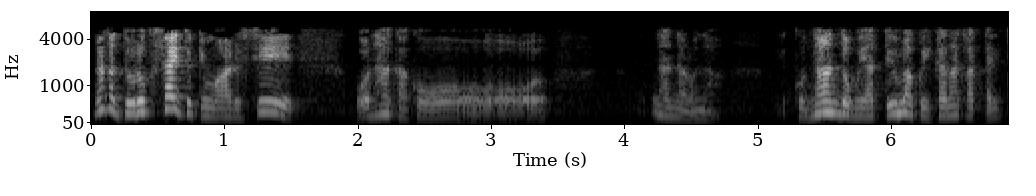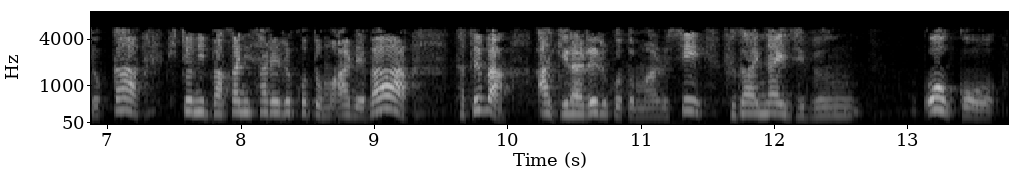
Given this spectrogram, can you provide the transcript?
なんか泥臭い時もあるし、こうなんかこう、なんだろうな、こう何度もやってうまくいかなかったりとか、人に馬鹿にされることもあれば、例えば飽きられることもあるし、不甲斐ない自分をこう、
